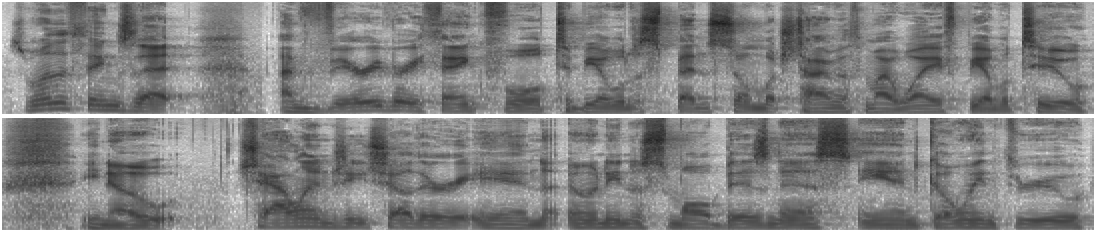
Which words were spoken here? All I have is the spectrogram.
It's one of the things that I'm very, very thankful to be able to spend so much time with my wife, be able to, you know, challenge each other in owning a small business and going through,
